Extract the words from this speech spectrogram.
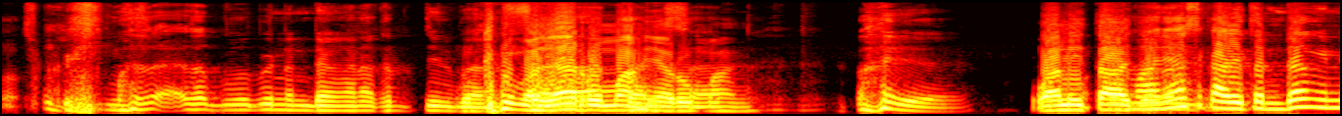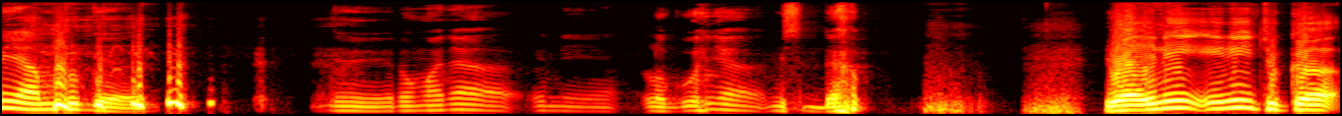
Masa satu nendang anak kecil bang. maksudnya rumahnya rumah Oh, iya. wanita aja Rumahnya kan. sekali tendang ini ambruk ya. ini rumahnya ini logonya mie sedap. ya ini ini juga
